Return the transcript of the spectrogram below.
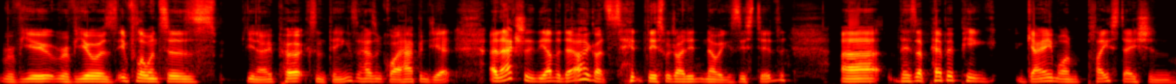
review reviewers influencers you know perks and things. It hasn't quite happened yet. And actually the other day I got sent this which I didn't know existed. Uh, there's a Peppa Pig game on PlayStation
